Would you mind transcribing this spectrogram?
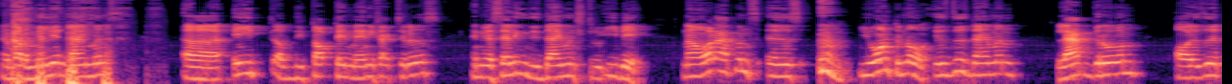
and about a million diamonds uh, eight of the top 10 manufacturers and we are selling these diamonds through eBay. Now, what happens is you want to know is this diamond lab grown or is it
